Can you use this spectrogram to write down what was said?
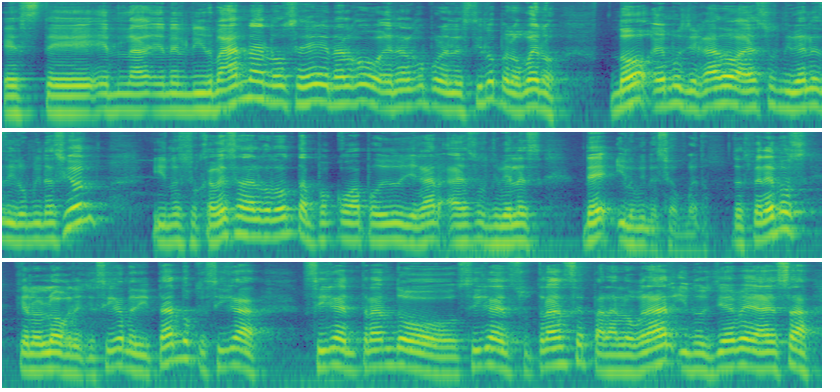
este, en, la, en el Nirvana, no sé, en algo, en algo por el estilo, pero bueno, no hemos llegado a esos niveles de iluminación y nuestra cabeza de algodón tampoco ha podido llegar a esos niveles de iluminación. Bueno, esperemos que lo logre, que siga meditando, que siga, siga entrando, siga en su trance para lograr y nos lleve a esa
